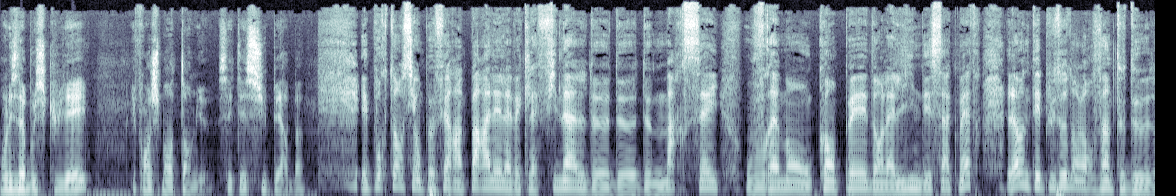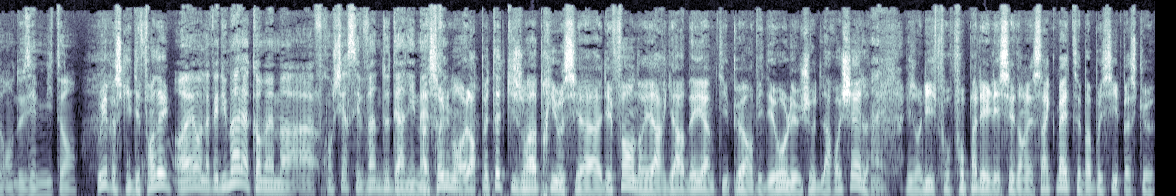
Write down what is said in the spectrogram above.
On les a bousculés, Et franchement, tant mieux. C'était superbe. Et pourtant, si on peut faire un parallèle avec la finale de, de, de Marseille, où vraiment on campait dans la ligne des 5 mètres, là on était plutôt dans leur 22 en deuxième mi-temps. Oui, parce qu'ils défendaient. Ouais, on avait du mal à, quand même à, à franchir ces 22 derniers mètres. Absolument. Alors peut-être qu'ils ont appris aussi à défendre et à regarder un petit peu en vidéo le jeu de La Rochelle. Ouais. Ils ont dit, il faut, faut pas les laisser dans les 5 mètres, c'est pas possible parce que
